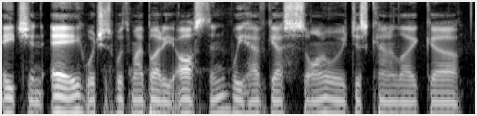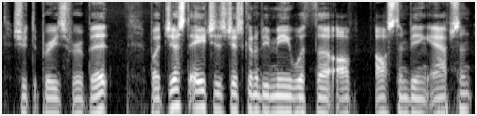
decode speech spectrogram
H and A, which is with my buddy Austin. We have guests on. We just kind of like uh, shoot the breeze for a bit. But Just H is just going to be me with uh, Austin being absent.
